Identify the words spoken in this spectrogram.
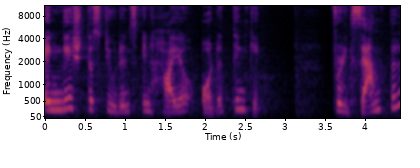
engage the students in higher order thinking. For example,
